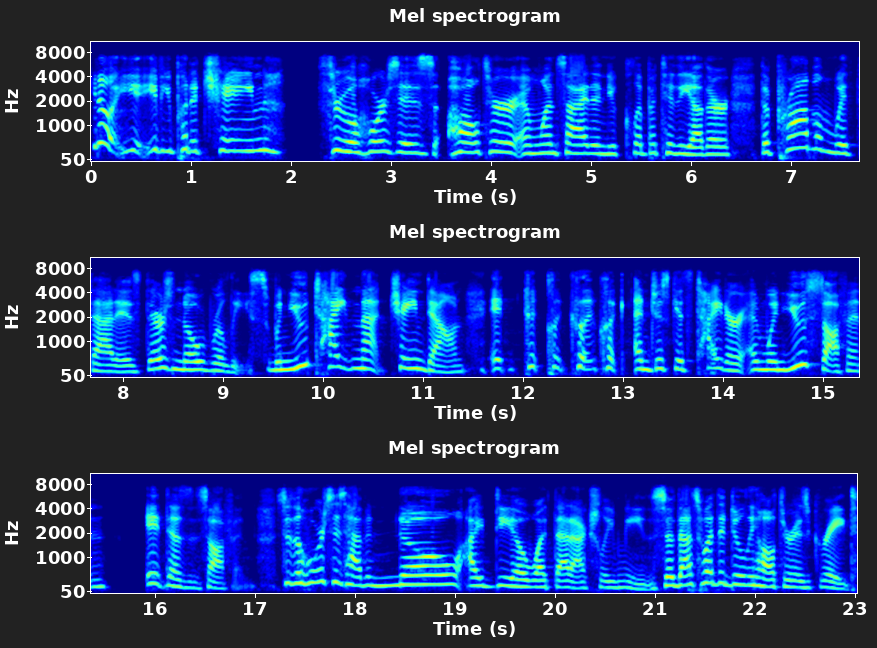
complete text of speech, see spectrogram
you know, if you put a chain through a horse's halter and one side and you clip it to the other. The problem with that is there's no release. When you tighten that chain down, it click, click, click, click, and just gets tighter. And when you soften, it doesn't soften. So the horses have no idea what that actually means. So that's why the dually halter is great.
